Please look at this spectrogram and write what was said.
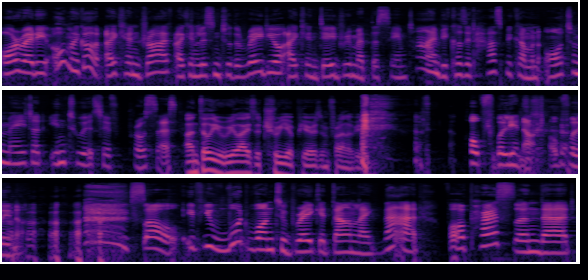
already, oh my God, I can drive, I can listen to the radio, I can daydream at the same time because it has become an automated, intuitive process. Until you realize a tree appears in front of you. Hopefully not. Hopefully not. so, if you would want to break it down like that for a person that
